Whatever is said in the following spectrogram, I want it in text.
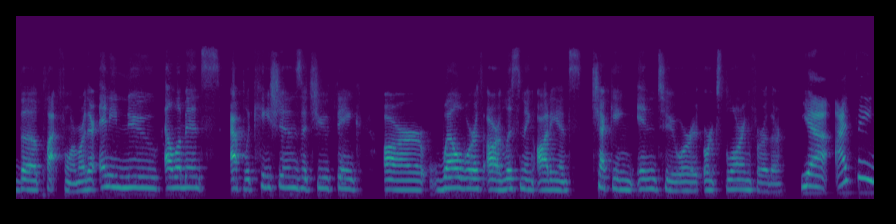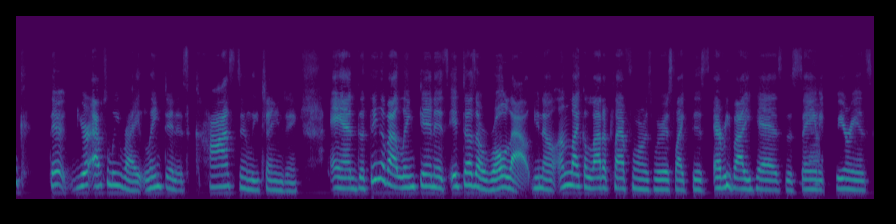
the platform? Are there any new elements applications that you think are well worth our listening audience checking into or or exploring further? Yeah, I think there you're absolutely right. LinkedIn is constantly changing. And the thing about LinkedIn is it does a rollout, you know, unlike a lot of platforms where it's like this everybody has the same experience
